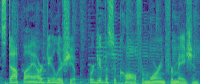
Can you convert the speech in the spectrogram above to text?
Stop by our dealership or give us a call for more information.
